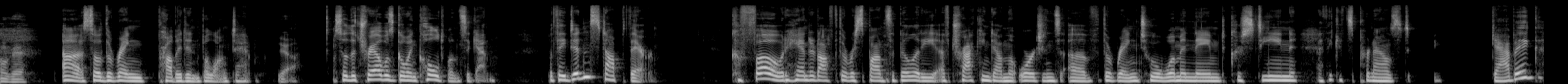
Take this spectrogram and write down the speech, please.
Okay. Uh, so the ring probably didn't belong to him. Yeah. So the trail was going cold once again. But they didn't stop there. Kofoed handed off the responsibility of tracking down the origins of the ring to a woman named Christine, I think it's pronounced Gabig,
